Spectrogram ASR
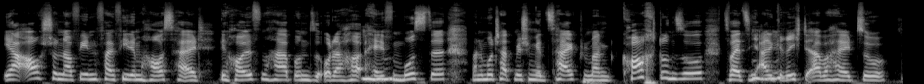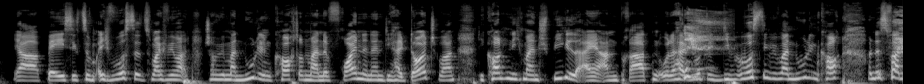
ja auch schon auf jeden Fall viel im Haushalt geholfen habe und so, oder mhm. helfen musste. Meine Mutter hat mir schon gezeigt, wie man kocht und so. Zwar jetzt nicht mhm. alle Gerichte, aber halt so ja, basic. Ich wusste zum Beispiel wie man, schon, wie man Nudeln kocht und meine Freundinnen, die halt deutsch waren, die konnten nicht mein Spiegelei anbraten oder halt wirklich, die wussten, wie man Nudeln kocht. Und das fand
